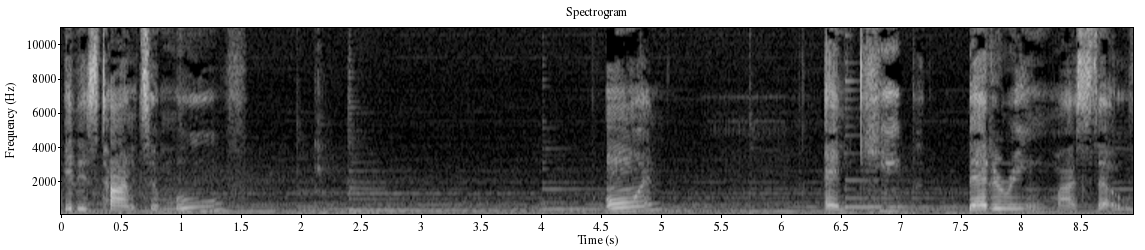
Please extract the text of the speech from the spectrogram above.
It is time to move on and keep bettering myself.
